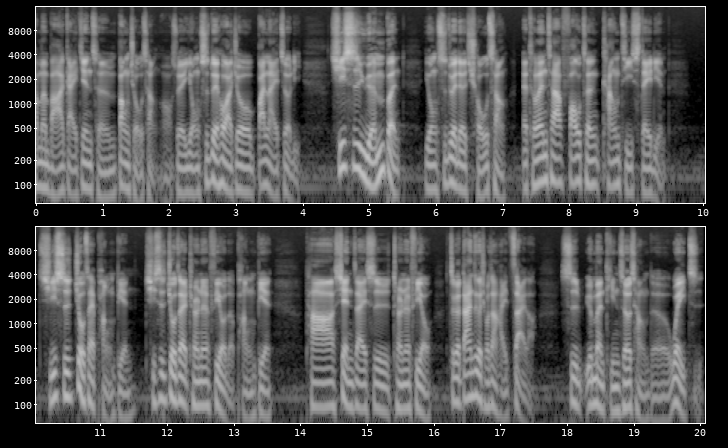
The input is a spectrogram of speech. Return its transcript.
他们把它改建成棒球场哦，所以勇士队后来就搬来这里。其实原本勇士队的球场 Atlanta Fulton County Stadium 其实就在旁边，其实就在 Turner Field 的旁边。它现在是 Turner Field 这个，当然这个球场还在啦，是原本停车场的位置。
